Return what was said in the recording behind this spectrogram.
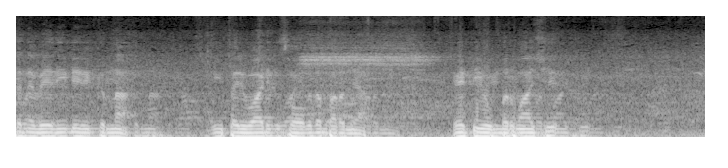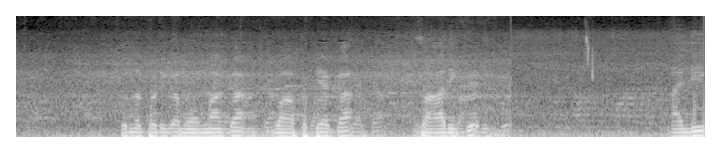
തന്നെ വേദിയിലിരിക്കുന്ന ഈ പരിപാടിക്ക് സ്വാഗതം പറഞ്ഞ എ ടി ഉമ്മർമാഷ് കുന്നത്തൊടിക മോമാക്ക വാപ്പത്തിയക്ക സാദിക്ക് അലി.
